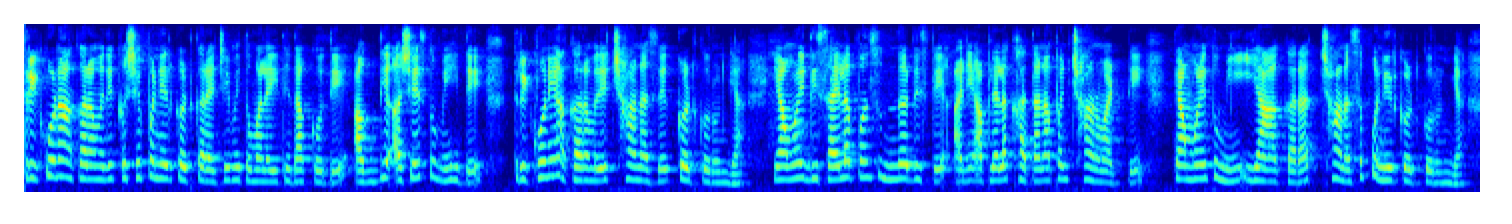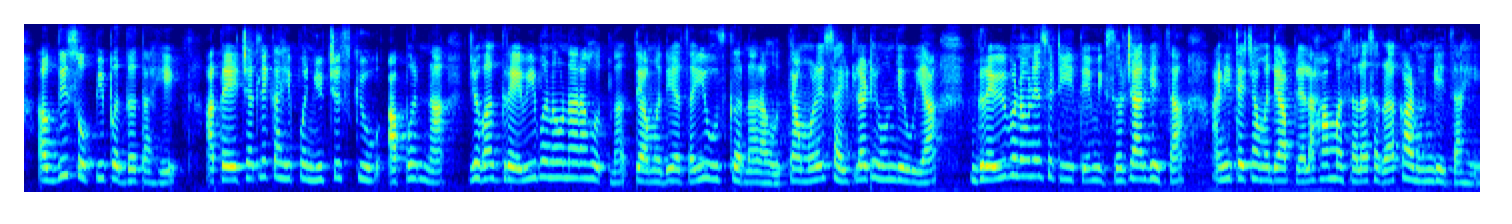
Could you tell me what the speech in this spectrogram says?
त्रिकोण आकारामध्ये कसे पनीर कट करायचे मी तुम्हाला इथे दाखवते. अगदी असेच तुम्ही इथे त्रिकोणी आकारामध्ये छान असे कट करून घ्या. यामुळे दिसायला पण सुंदर दिसते आणि आपल्याला खाताना पण छान वाटते. त्यामुळे तुम्ही या आकारात छान असं पनीर कट करून घ्या. अगदी सोपी पद्धत आहे. आता याच्यातले काही पनीरचे स्क्यूब आपण ना जेव्हा ग्रेव्ही बनवणार आहोत ना त्यामध्ये याचा यूज करणार आहोत. त्यामुळे साईडला ठेवून देऊया. ग्रेव्ही बनवण्यासाठी इथे मिक्सर जार घ्यायचा आणि त्याच्यामध्ये आपल्याला हा मसाला सगळा काढून घ्यायचा आहे.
